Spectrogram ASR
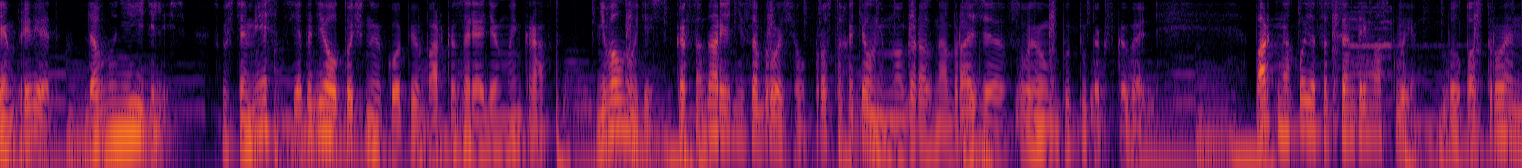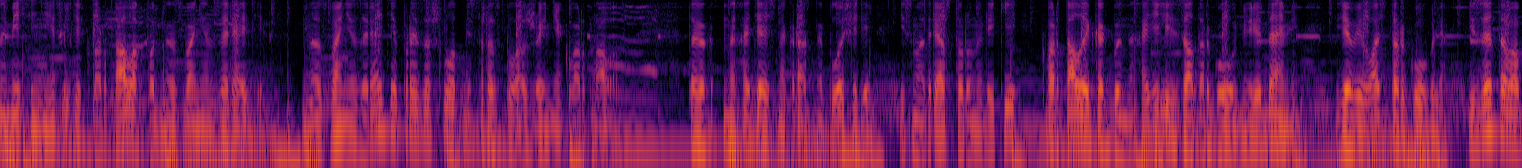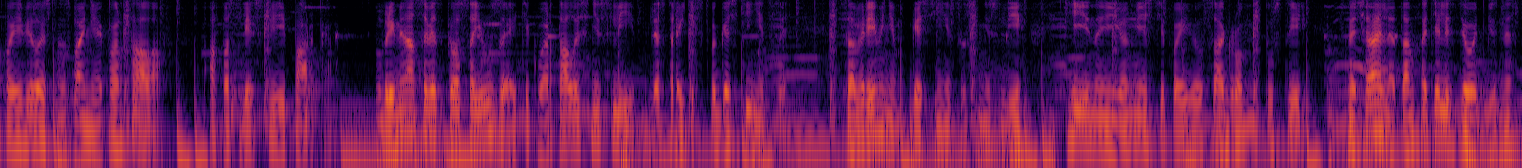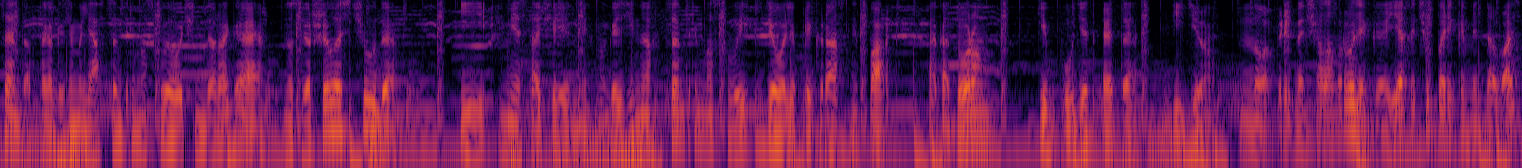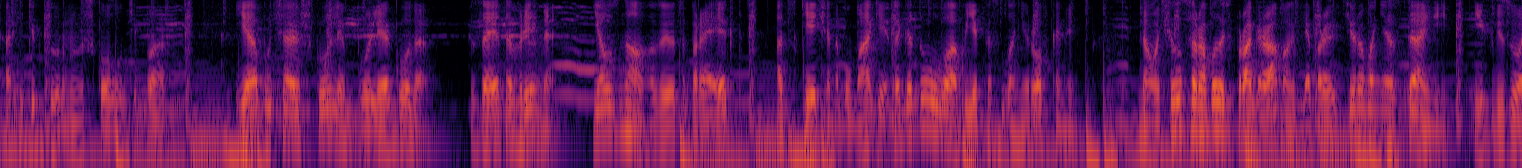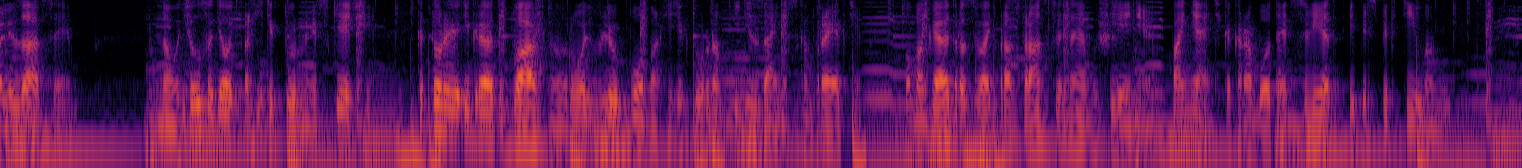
Всем привет! Давно не виделись. Спустя месяц я доделал точную копию парка Зарядье в Майнкрафт. Не волнуйтесь, Краснодар я не забросил, просто хотел немного разнообразия в своем быту, так сказать. Парк находится в центре Москвы. Был построен на месте нескольких кварталов под названием Зарядье. Название Зарядье произошло от месторасположения кварталов так как, находясь на Красной площади и смотря в сторону реки, кварталы как бы находились за торговыми рядами, где велась торговля. Из этого появилось название кварталов, а впоследствии парка. Во времена Советского Союза эти кварталы снесли для строительства гостиницы. Со временем гостиницу снесли, и на ее месте появился огромный пустырь. Изначально там хотели сделать бизнес-центр, так как земля в центре Москвы очень дорогая. Но свершилось чудо и вместо очередных магазинов в центре Москвы сделали прекрасный парк, о котором и будет это видео. Но перед началом ролика я хочу порекомендовать архитектурную школу Кипар. Я обучаю в школе более года. За это время я узнал, называется проект от скетча на бумаге до готового объекта с планировками. Научился работать в программах для проектирования зданий, их визуализации. Научился делать архитектурные скетчи, которые играют важную роль в любом архитектурном и дизайнерском проекте. Помогают развивать пространственное мышление, понять, как работает свет и перспектива.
